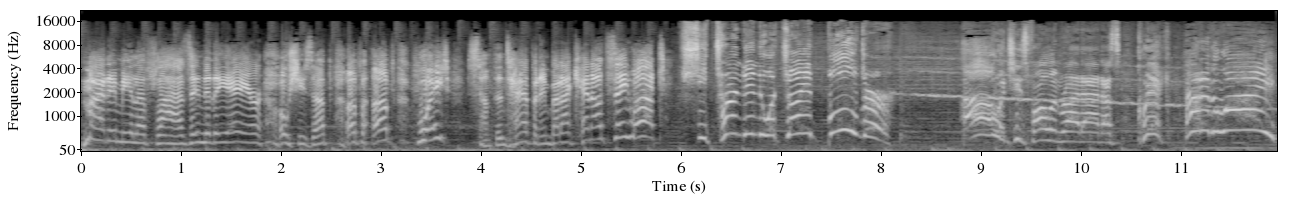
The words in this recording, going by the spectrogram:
Mighty Mila flies into the air. Oh, she's up, up, up. Wait, something's happening, but I cannot see what. She turned into a giant boulder! Oh, and she's falling right at us. Quick, out of the way!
